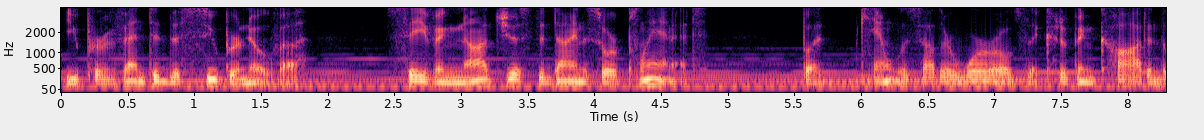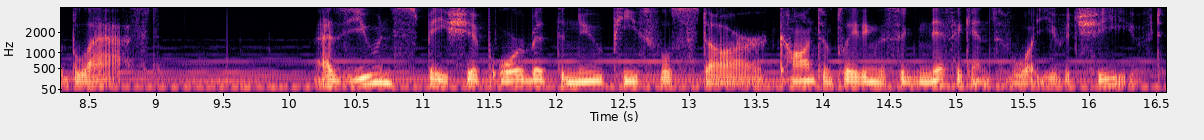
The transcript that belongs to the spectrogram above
you prevented the supernova, saving not just the dinosaur planet, but countless other worlds that could have been caught in the blast. As you and Spaceship orbit the new peaceful star, contemplating the significance of what you've achieved,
